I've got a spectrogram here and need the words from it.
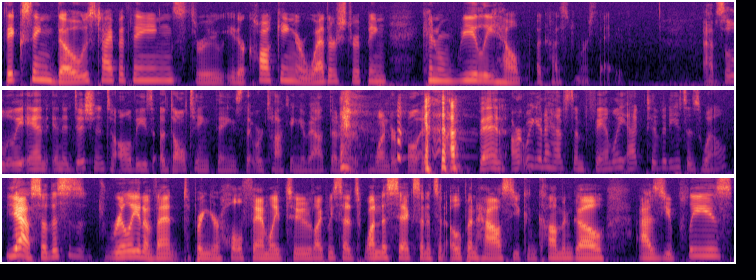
fixing those type of things through either caulking or weather stripping can really help a customer save. Absolutely. And in addition to all these adulting things that we're talking about that are wonderful and fun, Ben, aren't we going to have some family activities as well? Yeah, so this is really an event to bring your whole family to. Like we said, it's one to six, and it's an open house. You can come and go as you please.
